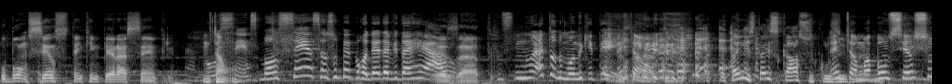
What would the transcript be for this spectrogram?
o bom senso tem que imperar sempre. Ah, bom então, senso. Bom senso é o superpoder da vida real. Exato. Não é todo mundo que tem. Então, tá, está escasso, inclusive. Então, né? mas bom senso,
